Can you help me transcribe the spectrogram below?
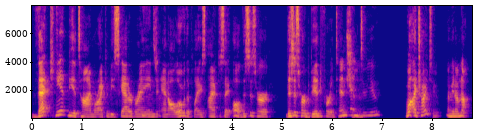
That can't be a time where I can be scatterbrained right. and all over the place. I have to say, oh, this is her, this is her bid for attention. And do you? Well, I try to. I mean, I'm not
